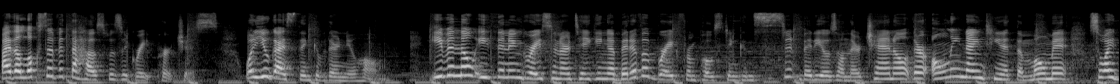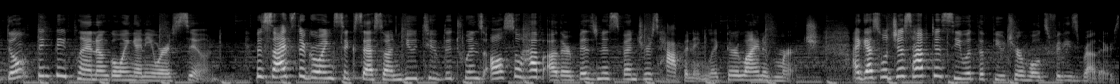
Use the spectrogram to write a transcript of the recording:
By the looks of it, the house was a great purchase. What do you guys think of their new home? Even though Ethan and Grayson are taking a bit of a break from posting consistent videos on their channel, they're only 19 at the moment, so I don't think they plan on going anywhere soon. Besides their growing success on YouTube, the twins also have other business ventures happening, like their line of merch. I guess we'll just have to see what the future holds for these brothers.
